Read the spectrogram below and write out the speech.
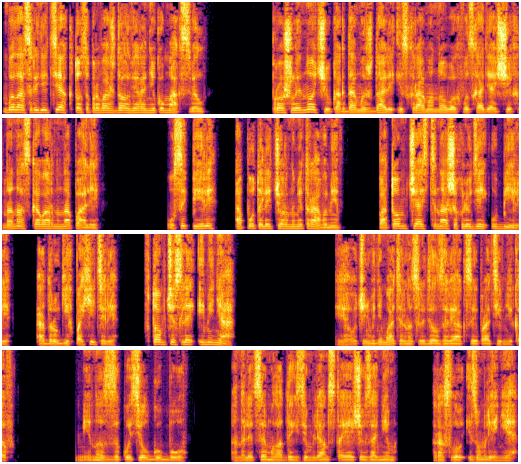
была среди тех, кто сопровождал Веронику Максвелл. Прошлой ночью, когда мы ждали из храма новых восходящих, на нас коварно напали. Усыпили, опутали черными травами, Потом часть наших людей убили, а других похитили, в том числе и меня. Я очень внимательно следил за реакцией противников. Минос закусил губу, а на лице молодых землян, стоящих за ним, росло изумление.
